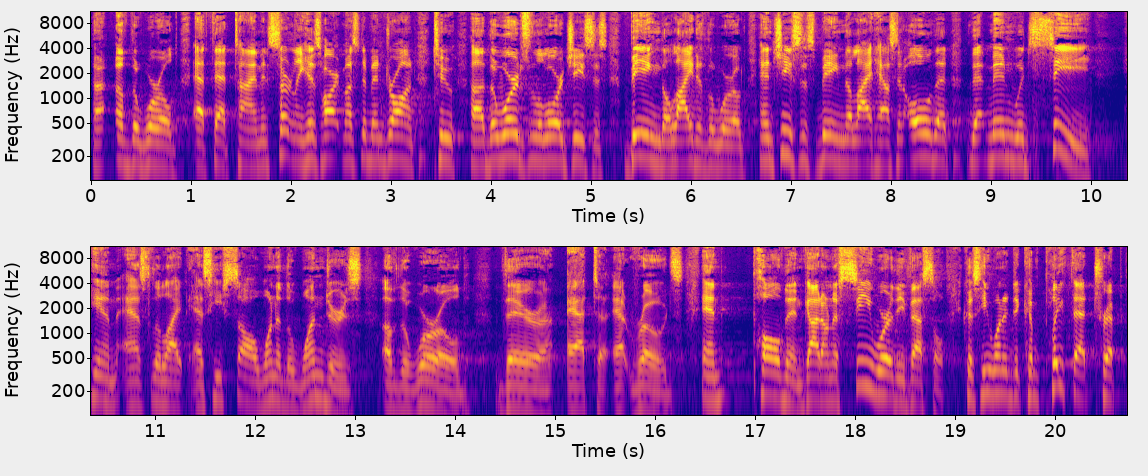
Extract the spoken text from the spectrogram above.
uh, of the world at that time. And certainly, his heart must have been drawn to uh, the words of the Lord Jesus being the light of the world, and Jesus being the lighthouse. And oh, that, that men would see him as the light, as he saw one of the wonders of the world there at, uh, at Rhodes. And Paul then got on a seaworthy vessel because he wanted to complete that trip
